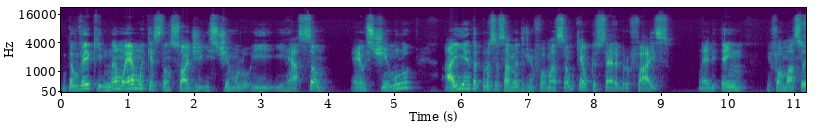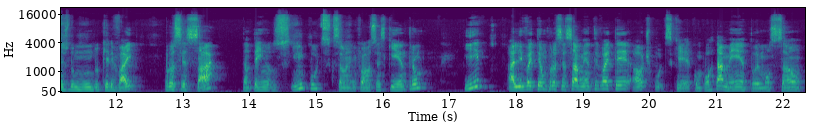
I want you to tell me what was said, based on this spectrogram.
Então vê que não é uma questão só de estímulo e, e reação, é o estímulo, aí entra processamento de informação, que é o que o cérebro faz, né? ele tem informações do mundo que ele vai processar. Então tem os inputs, que são informações que entram, e ali vai ter um processamento e vai ter outputs, que é comportamento, emoção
